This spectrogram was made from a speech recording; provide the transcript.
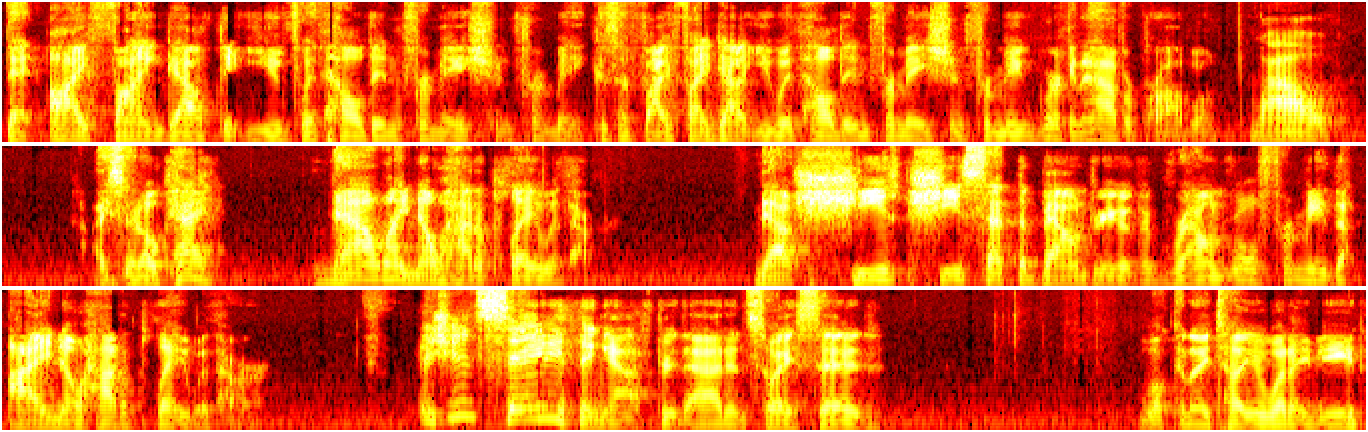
that I find out that you've withheld information from me because if I find out you withheld information from me, we're going to have a problem." Wow. I said, "Okay. Now I know how to play with her." Now she's she set the boundary or the ground rule for me that I know how to play with her. And she didn't say anything after that, and so I said, "Well, can I tell you what I need?"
